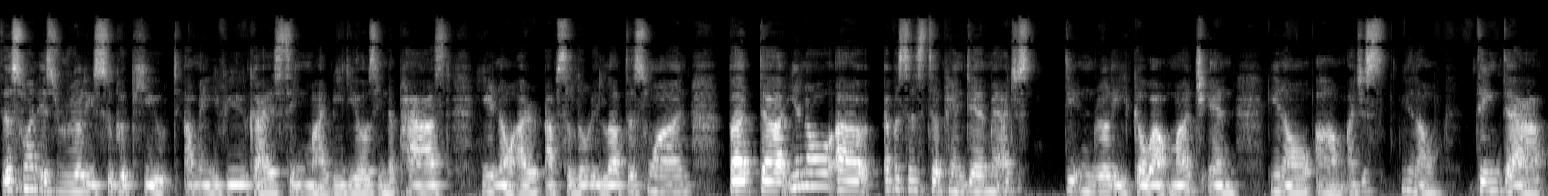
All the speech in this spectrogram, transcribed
This one is really super cute. I mean, if you guys seen my videos in the past, you know, I absolutely love this one. But, uh, you know, uh, ever since the pandemic, I just didn't really go out much. And, you know, um, I just, you know, think that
